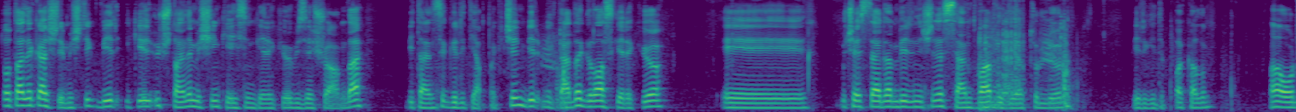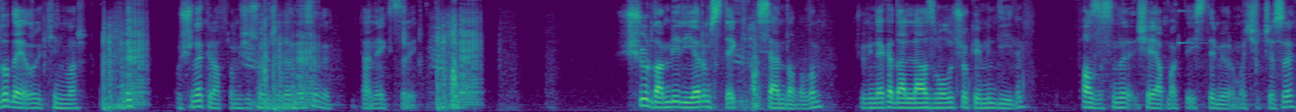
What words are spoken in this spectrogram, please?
Totalde kaç demiştik? 1, 2, 3 tane machine casing gerekiyor bize şu anda. Bir tanesi grid yapmak için. Bir miktarda glass gerekiyor. Ee, bu chestlerden birinin içinde sand vardı diye hatırlıyorum. Bir gidip bakalım. Aa orada da yellow kin var. Boşuna craftlamışız önceden desene. Bir tane ekstra. Şuradan bir yarım stack sand alalım. Çünkü ne kadar lazım olur çok emin değilim. Fazlasını şey yapmak da istemiyorum açıkçası.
